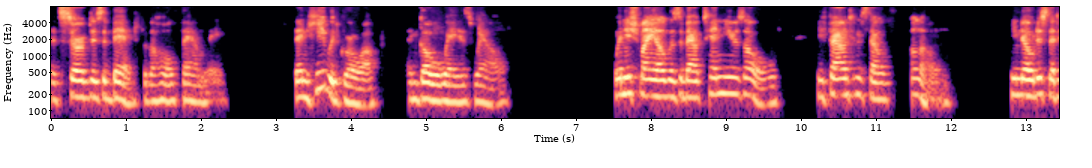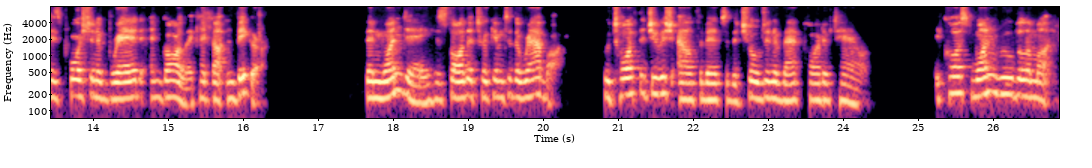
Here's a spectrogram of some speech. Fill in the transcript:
that served as a bed for the whole family. Then he would grow up and go away as well. When Ishmael was about 10 years old, he found himself alone. He noticed that his portion of bread and garlic had gotten bigger. Then one day, his father took him to the rabbi who taught the Jewish alphabet to the children of that part of town. It cost one ruble a month,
